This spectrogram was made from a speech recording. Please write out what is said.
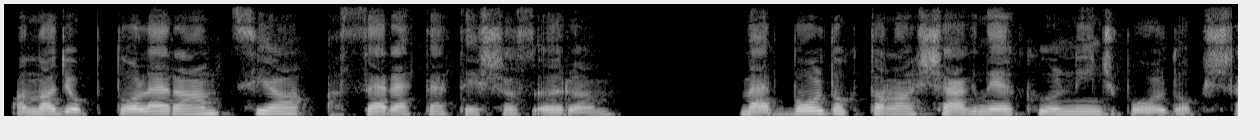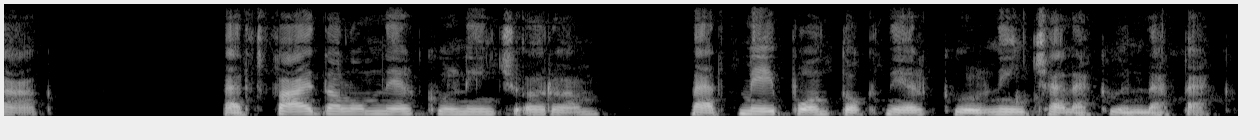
a nagyobb tolerancia, a szeretet és az öröm. Mert boldogtalanság nélkül nincs boldogság. Mert fájdalom nélkül nincs öröm mert mélypontok nélkül nincsenek ünnepek.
